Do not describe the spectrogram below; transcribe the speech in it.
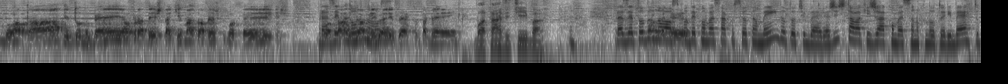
Boa tarde, tudo bem? É um prazer estar aqui mais uma vez com vocês. Prazer Boa tarde, todo meu amigo nosso. Heriberto também. Boa tarde, Tiba. Prazer todo Fala nosso poder conversar com o senhor também, doutor Tibério. A gente estava aqui já conversando com o doutor Heriberto,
